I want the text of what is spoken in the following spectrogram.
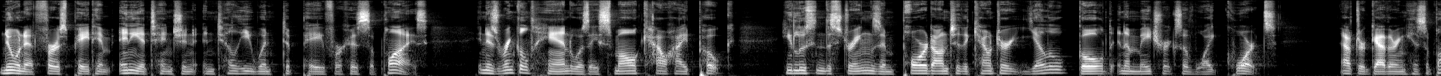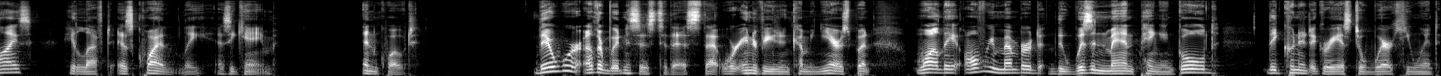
No one at first paid him any attention until he went to pay for his supplies. In his wrinkled hand was a small cowhide poke. He loosened the strings and poured onto the counter yellow gold in a matrix of white quartz. After gathering his supplies, he left as quietly as he came. There were other witnesses to this that were interviewed in coming years, but while they all remembered the wizened man paying in gold, they couldn't agree as to where he went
